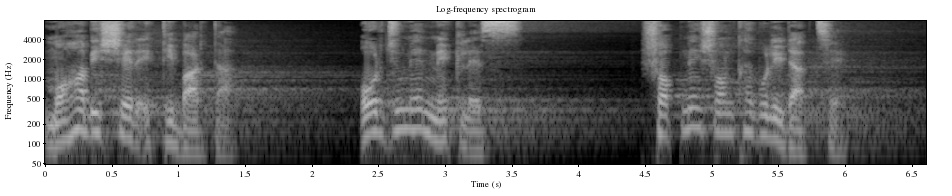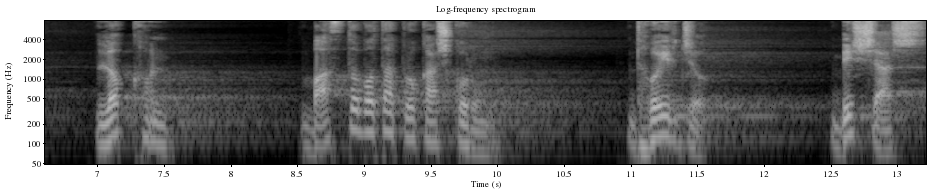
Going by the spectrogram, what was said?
মহাবিশ্বের একটি বার্তা। অর্জুনের নেকলেস। স্বপ্নে সংখ্যাগুলি ডাকছে। লক্ষণ। বাস্তবতা প্রকাশ করুন। ধৈর্য। বিশ্বাস।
